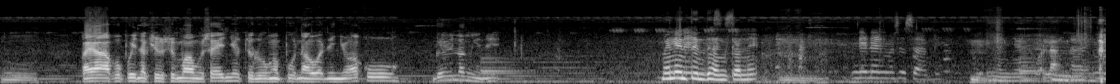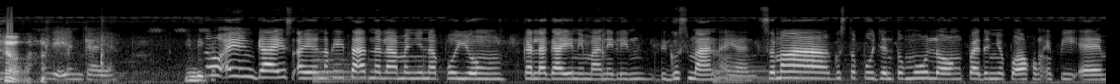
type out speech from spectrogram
Hmm, Kaya ako po ay nagsusumamo sa inyo, tulungan po nawa ninyo ako. Ganoon lang yun eh. May naintindihan ka ni. Hmm. Hindi Hindi na yun masasabi. Tingnan niya, wala na. Hindi yan kaya. Hindi So, ayun guys, ayan, nakita at nalaman niyo na po yung kalagayan ni Manilyn de Guzman. Ayan. Sa mga gusto po dyan tumulong, pwede niyo po akong i-PM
